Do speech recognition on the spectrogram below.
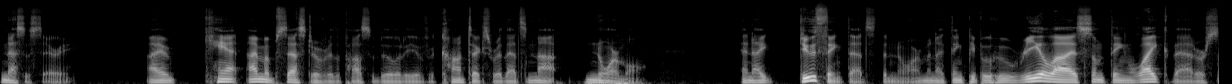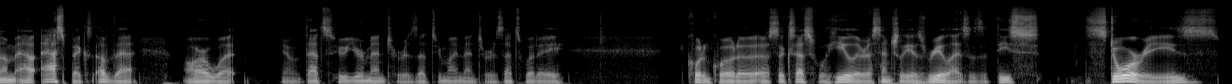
necessary. I can't, I'm obsessed over the possibility of a context where that's not normal. And I do think that's the norm. And I think people who realize something like that or some aspects of that are what, you know, that's who your mentor is. That's who my mentor is. That's what a quote unquote a, a successful healer essentially has realized is that these stories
